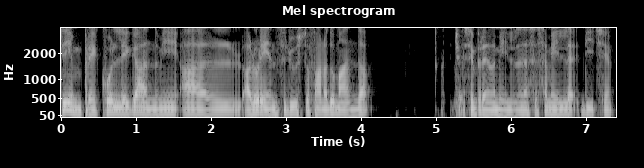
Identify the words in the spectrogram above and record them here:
sempre collegandomi al, a Lorenzo, giusto, fa una domanda, cioè sempre nella, mail, nella stessa mail, dice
